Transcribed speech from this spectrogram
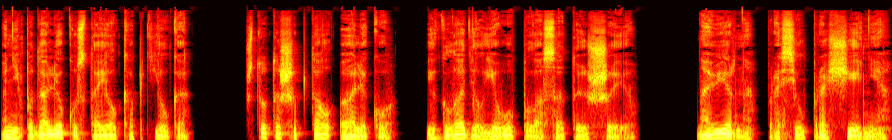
А неподалеку стоял коптилка. Что-то шептал Алику и гладил его полосатую шею. Наверное, просил прощения.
